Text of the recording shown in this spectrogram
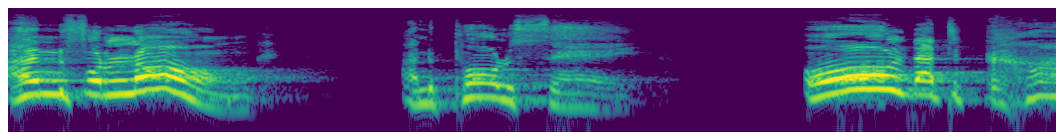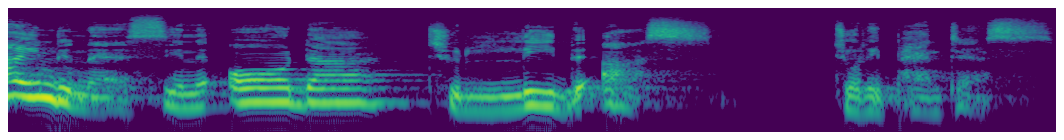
and for long. And Paul say, all that kindness in order to lead us to repentance.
